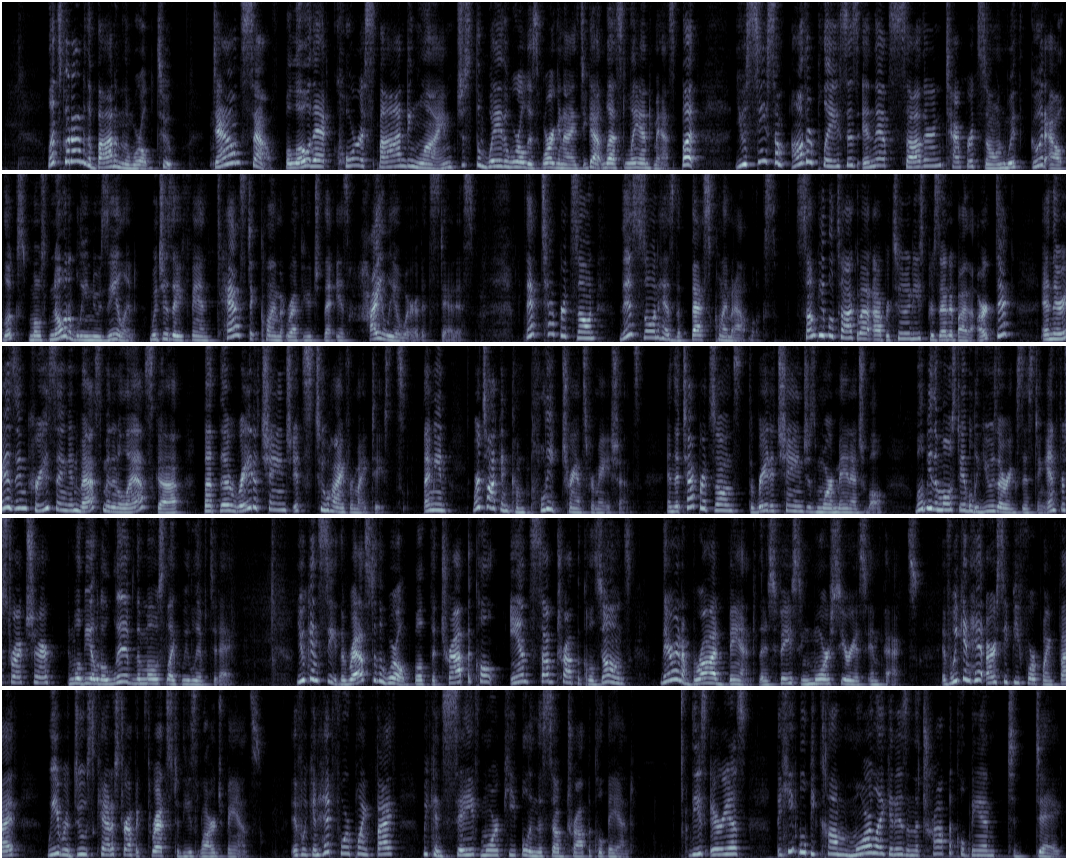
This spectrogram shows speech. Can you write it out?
Let's go down to the bottom of the world too. Down south, below that corresponding line, just the way the world is organized, you got less landmass. But you see some other places in that southern temperate zone with good outlooks, most notably New Zealand, which is a fantastic climate refuge that is highly aware of its status. That temperate zone this zone has the best climate outlooks. Some people talk about opportunities presented by the Arctic, and there is increasing investment in Alaska, but the rate of change, it's too high for my tastes. I mean, we're talking complete transformations. In the temperate zones, the rate of change is more manageable. We'll be the most able to use our existing infrastructure, and we'll be able to live the most like we live today. You can see the rest of the world, both the tropical and subtropical zones, they're in a broad band that is facing more serious impacts. If we can hit RCP 4.5, we reduce catastrophic threats to these large bands. If we can hit 4.5, we can save more people in the subtropical band. These areas, the heat will become more like it is in the tropical band today.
